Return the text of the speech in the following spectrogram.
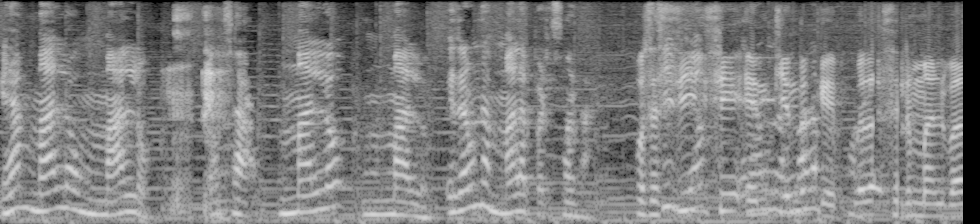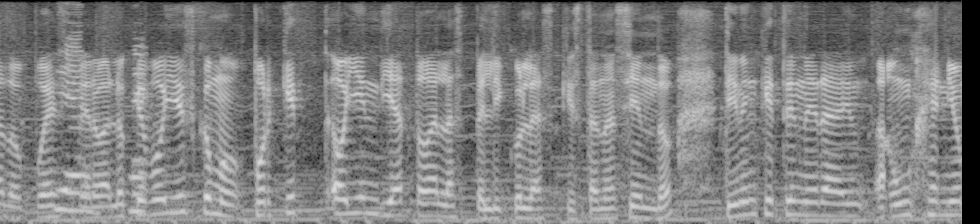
era malo, malo, o sea, malo, malo, era una mala persona. O sea, Sí, sí, entiendo que persona. pueda ser malvado, pues, Bien, pero a lo que voy es como, ¿por qué hoy en día todas las películas que están haciendo tienen que tener a, un- a un genio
